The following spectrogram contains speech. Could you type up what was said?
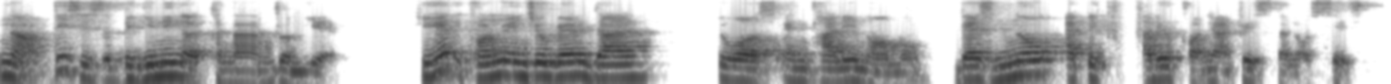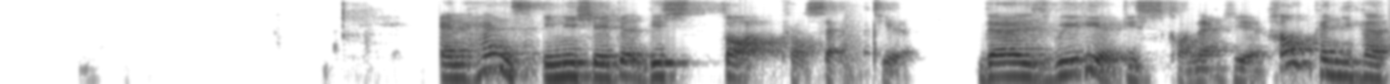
Now, this is the beginning of conundrum here. He had a coronary angiogram done. It was entirely normal. There's no epicardial coronary artery stenosis. And hence initiated this thought process here. There is really a disconnect here. How can you have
